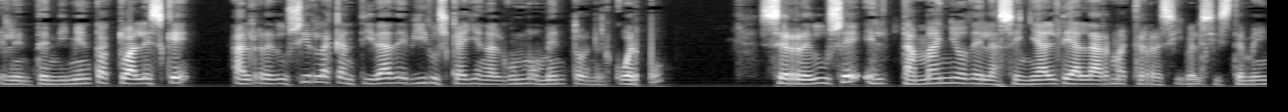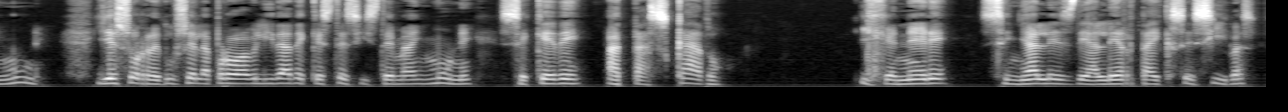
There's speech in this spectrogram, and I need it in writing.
el entendimiento actual es que al reducir la cantidad de virus que hay en algún momento en el cuerpo, se reduce el tamaño de la señal de alarma que recibe el sistema inmune, y eso reduce la probabilidad de que este sistema inmune se quede atascado y genere señales de alerta excesivas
